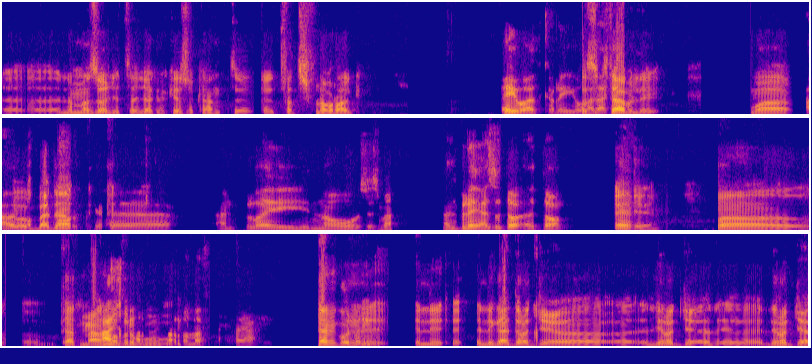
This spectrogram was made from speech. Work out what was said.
آه، لما زوجة جاك نيكلسون كانت آه، تفتش في الاوراق أيوه اذكر أيوه بس الكتاب اللي و آه، بعدين- اند بلاي نو شو اسمه اند بلاي از دول إيه ف كانت معاه المضرب و... مرة ما فتحها يا أخي كان يقول. اللي اللي اللي قاعد يرجع آه، اللي يرجع اللي يرجع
